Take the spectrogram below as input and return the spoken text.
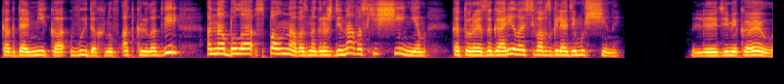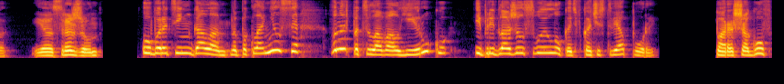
Когда Мика, выдохнув, открыла дверь, она была сполна вознаграждена восхищением, которое загорелось во взгляде мужчины. «Леди Микаэла, я сражен». Оборотень галантно поклонился, вновь поцеловал ей руку и предложил свой локоть в качестве опоры. Пара шагов,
